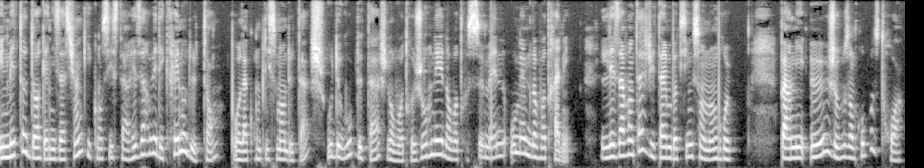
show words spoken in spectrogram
une méthode d'organisation qui consiste à réserver des créneaux de temps pour l'accomplissement de tâches ou de groupes de tâches dans votre journée, dans votre semaine ou même dans votre année. Les avantages du time boxing sont nombreux. Parmi eux, je vous en propose trois.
